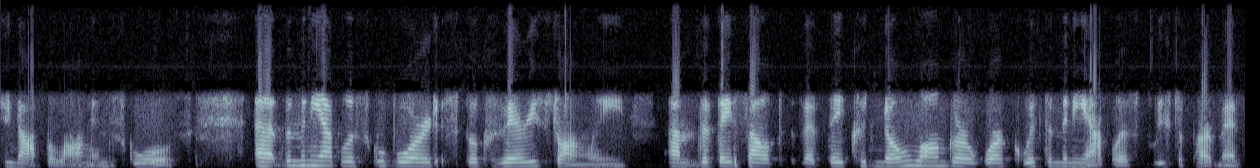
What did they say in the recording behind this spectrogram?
do not belong in schools. Uh, the Minneapolis School Board spoke very strongly um, that they felt that they could no longer work with the Minneapolis Police Department,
